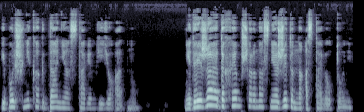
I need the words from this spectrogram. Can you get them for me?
и больше никогда не оставим ее одну. Не доезжая до Хэмпшира, нас неожиданно оставил Тони,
